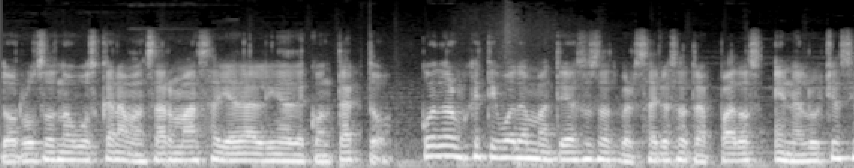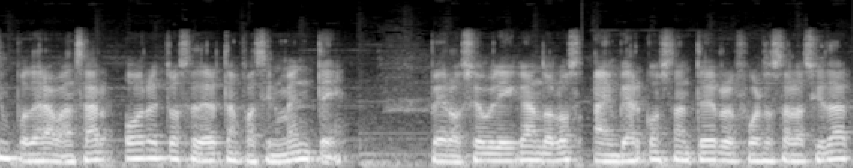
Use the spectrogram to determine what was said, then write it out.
Los rusos no buscan avanzar más allá de la línea de contacto, con el objetivo de mantener a sus adversarios atrapados en la lucha sin poder avanzar o retroceder tan fácilmente, pero sí obligándolos a enviar constantes refuerzos a la ciudad.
